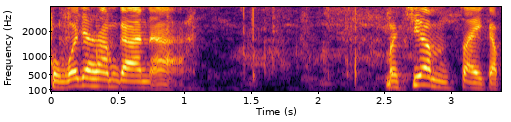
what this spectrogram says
ผมก็จะทำการอ่า มาเชื่อมใส่กับ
